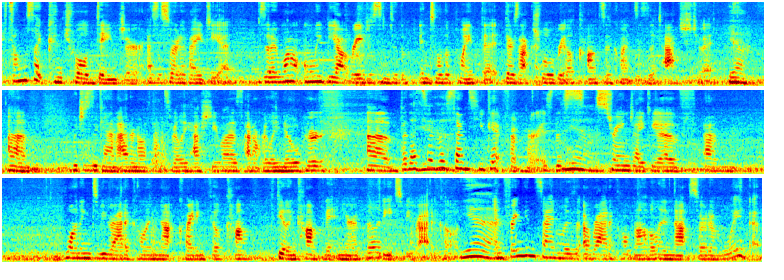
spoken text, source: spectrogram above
it's almost like controlled danger as a sort of idea is that I want to only be outrageous into the, until the point that there's actual real consequences attached to it. Yeah. Um, which is again, I don't know if that's really how she was. I don't really know her, um, but that's sort of the sense you get from her is this Yeah. strange idea of um, wanting to be radical and not quite feel com- feeling confident in your ability to be radical. Yeah. And Frankenstein was a radical novel in that sort of way, though,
